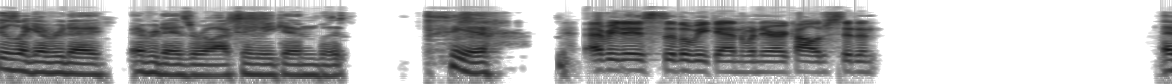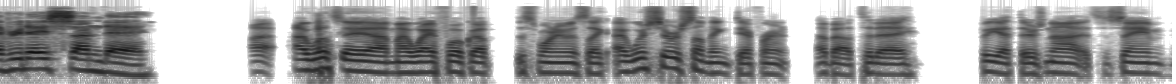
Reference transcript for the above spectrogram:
Feels like every day. Every day is a relaxing weekend, but yeah. Every day's to the weekend when you're a college student. Every day's Sunday. I, I will say, uh, my wife woke up this morning and was like, I wish there was something different about today, but yet there's not. It's the same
